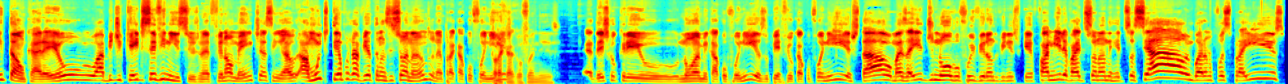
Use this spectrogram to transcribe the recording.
Então, cara, eu abdiquei de ser Vinícius, né? Finalmente, assim, há, há muito tempo eu já via transicionando, né, pra Cacofonias. Pra Cacofonias. É, desde que eu criei o nome Cacofonias, o perfil Cacofonias tal, mas aí de novo fui virando Vinícius, porque família vai adicionando em rede social, embora não fosse para isso.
